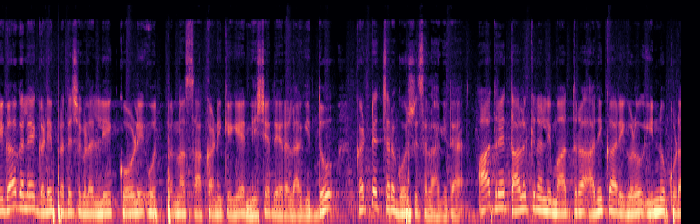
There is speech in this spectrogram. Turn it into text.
ಈಗಾಗಲೇ ಗಡಿ ಪ್ರದೇಶಗಳಲ್ಲಿ ಕೋಳಿ ಉತ್ಪನ್ನ ಸಾಕಾಣಿಕೆಗೆ ನಿಷೇಧ ಇರಲಾಗಿದ್ದು ಕಟ್ಟೆಚ್ಚರ ಘೋಷಿಸಲಾಗಿದೆ. ಆದರೆ ತಾಲೂಕಿನಲ್ಲಿ ಮಾತ್ರ ಅಧಿಕಾರಿಗಳು ಇನ್ನೂ ಕೂಡ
